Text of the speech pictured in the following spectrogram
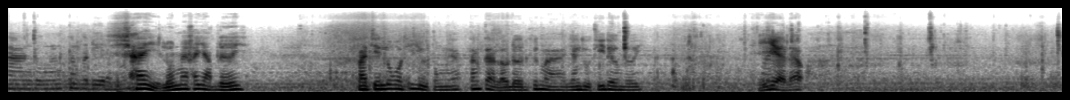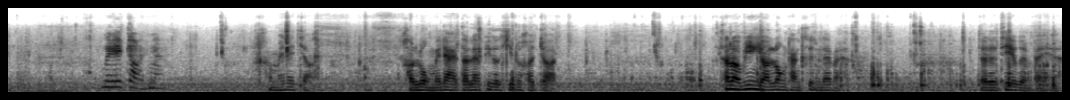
งานตรงนั้นกันพอดีเลยใช่รถไม่ขยับเลยปาเจโร่ที่อยู่ตรงเนี้ยตั้งแต่เราเดินขึ้นมายังอยู่ที่เดิมเลยเหี้ยแล้ว ไม่ได้จอดใช่ไหมเขาไม่ได้จอด เขาลงไม่ได้ตอนแรกพี่ก็คิดว่าเขาจอด ถ้าเราวิ่งย้อนลงทางขึ้นได้ปะแต่จะเทียบเกินไปฮะ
